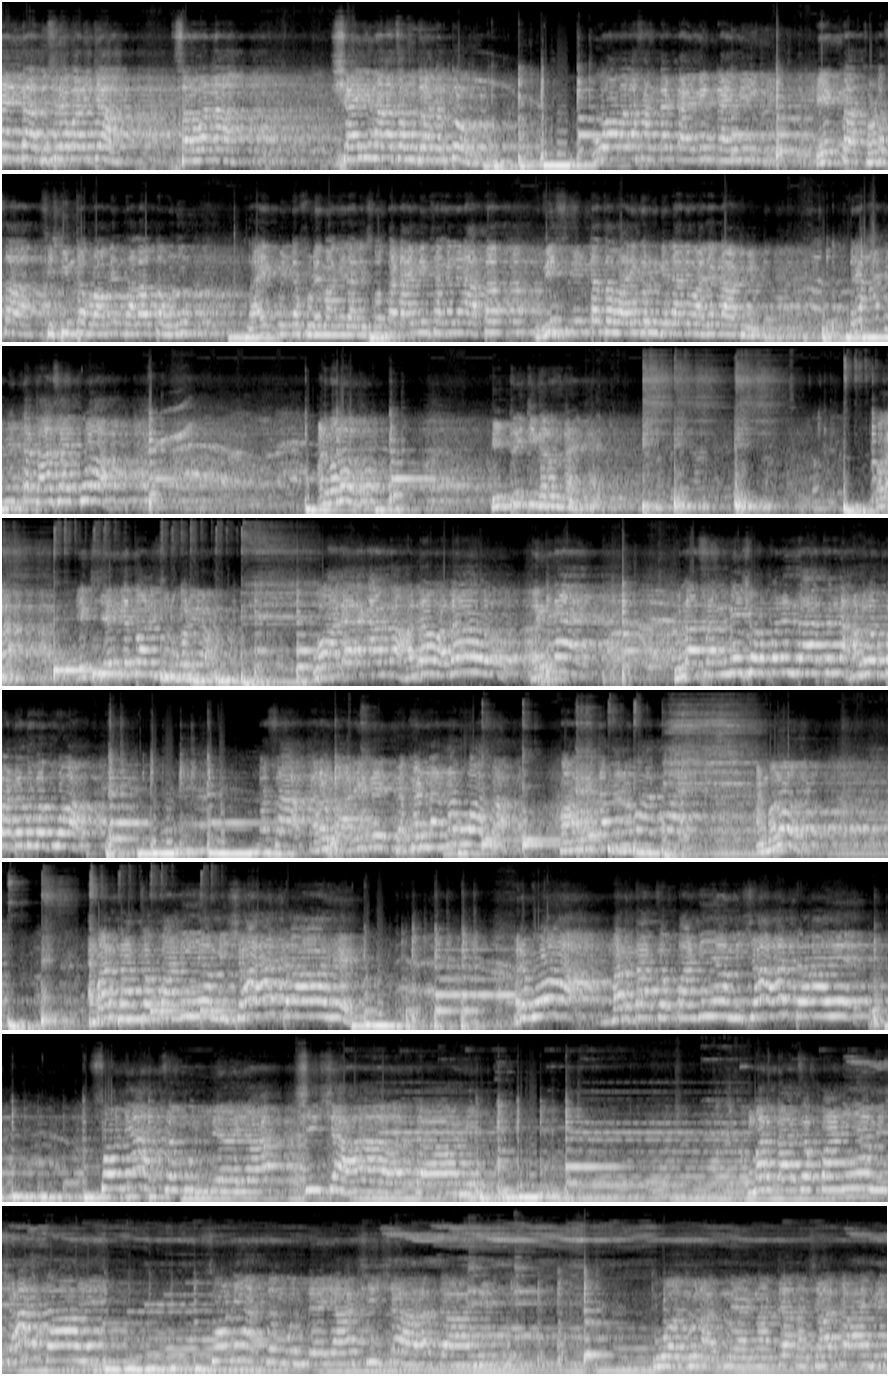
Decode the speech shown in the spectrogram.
पुन्हा एकदा दुसऱ्या बारीच्या सर्वांना शायरी मानाचा मुद्रा करतो. हो मला सांगतात टायमिंग टायमिंग एक तास थोडासा सिस्टीमचा प्रॉब्लेम झाला होता म्हणून दहा एक मिनिटं पुढे मागे झाले. स्वतः टायमिंग सांगितलं ना आता वीस मिनिटाचा वारी करून गेला आणि माझ्याकडे आठ मिनिटं. तरी आठ मिनिटं खास आहे बुवा. आणि म्हणून एंट्रीची गरज नाही. बघा एक शेर घेतो आणि सुरू करूया. हो, व आल्या काय म्हणतो? हॅलो हॅलो ऐक नाही तुला संगमेश्वर पर्यंत जायचं नाही, हलवत पाठवतो बघ बुवा. कसा? कारण बारीने दखडणार ना बुवा असा. महाराजांना नको हातपाय. आणि म्हणून मर्दाचं पाणी मिशाच आहे. अरे बुवा मर्दाचं पाणी मिशाच आहे. सोन्याचं मूल्य या शिशात आहे. मर्दाचं पाणी मिशात आहे. सोन्याचं मूल्य या शिशात आहे. तू अजून अज्ञानाच्या नशात आहे.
